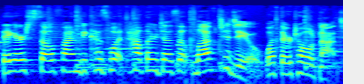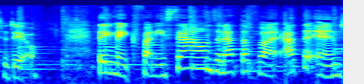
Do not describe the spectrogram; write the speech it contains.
They are so fun because what toddler doesn't love to do what they're told not to do? They make funny sounds and at the, fun, at the end,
